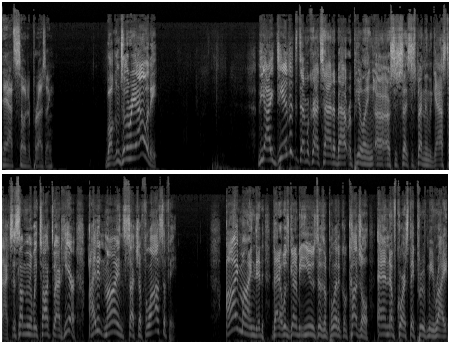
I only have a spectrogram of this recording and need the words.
That's so depressing. Welcome to the reality. The idea that the Democrats had about repealing, uh, or say suspending the gas tax is something that we talked about here. I didn't mind such a philosophy. I minded that it was going to be used as a political cudgel. And of course, they proved me right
